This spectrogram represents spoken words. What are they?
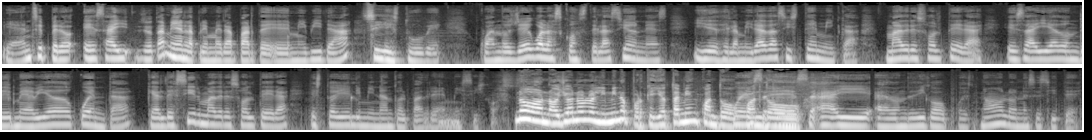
Bien, sí, pero es ahí, yo también la primera parte de mi vida Sí. estuve. Cuando llego a las constelaciones y desde la mirada sistémica, madre soltera, es ahí a donde me había dado cuenta que al decir madre soltera estoy eliminando al padre de mis hijos. No, no, yo no lo elimino porque yo también cuando... Pues cuando... es ahí a donde digo, pues no, lo necesité.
